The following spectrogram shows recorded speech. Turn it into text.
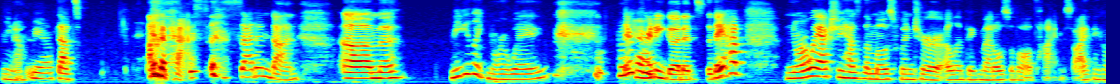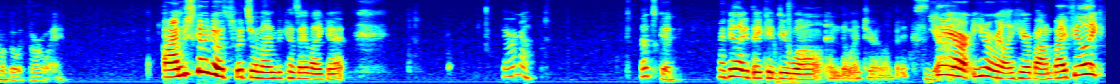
you know, Yeah. that's In the past. said and done. Um maybe like Norway. They're Okay. pretty good at they have Norway actually has the most winter Olympic medals of all time. So I think I'll go with Norway. I'm just gonna go with Switzerland because I like it. Fair enough. That's good. I feel like they could do well in the Winter Olympics. They are. You don't really hear about them, but I feel like,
